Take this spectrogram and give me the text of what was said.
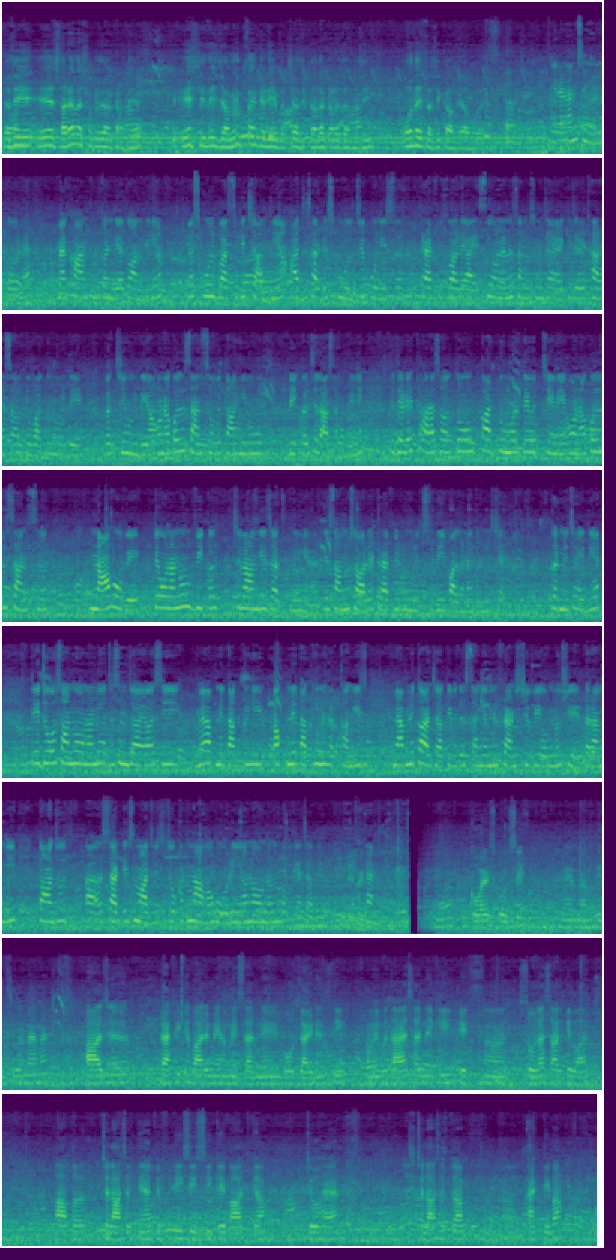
ਤੇ ਅਸੀਂ ਇਹ ਸਾਰਿਆਂ ਦਾ ਸ਼ੁਕਰੀਆ ਕਰਦੇ ਹਾਂ ਇਸ ਚੀਜ਼ ਦੀ ਜਾਗਰੂਕਤਾ ਜਿਹੜੀ ਬੱਚੇ ਅਸੀਂ ਪੈਦਾ ਕਰਨਾ ਚਾਹੁੰਦੇ ਸੀ, ਉਹਦੇ 'ਚ ਅਸੀਂ ਕਾਮਯਾਬ ਹੋਏ। ਮੇਰਾ ਨਾਮ ਸਿਮਰਨ ਕੌਰ ਹੈ। ਮੈਂ ਖਾਨਪੁਰ ਕੰਡਿਆ ਤੋਂ ਆਉਂਦੀ ਹਾਂ। ਮੈਂ ਸਕੂਲ ਬੱਸ ਵਿੱਚ ਆਉਂਦੀ ਹਾਂ। ਅੱਜ ਸਾਡੇ ਸਕੂਲ 'ਚ ਪੁਲਿਸ ਟ੍ਰੈਫਿਕ ਵਾਲੇ ਆਏ ਸੀ। ਉਹਨਾਂ ਨੇ ਸਾਨੂੰ ਸਮਝਾਇਆ ਕਿ ਜਿਹੜੇ 18 ਸਾਲ ਤੋਂ ਵੱਧ ਉਮਰ ਦੇ ਬੱਚੇ ਹੁੰਦੇ ਆ, ਉਹਨਾਂ ਕੋਲ ਲਾਇਸੈਂਸ ਹੋਵੇ ਤਾਂ ਹੀ ਉਹ ਵਹੀਕਲ ਚਲਾ ਸਕਦੇ ਨੇ। ਤੇ ਜਿਹੜੇ 18 ਸਾਲ ਤੋਂ ਘੱਟ ਉਮਰ ਦੇ ਬੱਚੇ ਨੇ, ਉਹਨਾਂ ਕੋਲ ਲਾਇਸੈਂਸ ਨਾ ਹੋਵੇ ਤੇ ਉਹਨਾਂ ਨੂੰ ਵਹੀਕਲ ਚਲਾਉਣ ਦੀ ਇਜਾਜ਼ਤ ਨਹੀਂ ਹੈ। ਤੇ ਸਾਨੂੰ ਸਾਰੇ ਟ੍ਰੈਫਿਕ ਰੂਲਸ ਦੀ ਪਾਲਣਾ ਕਰਨੀ ਚਾਹੀਦੀ ਹੈ। ਕਰਨੀ ਚਾਹੀਦੀ ਹੈ ਤੇ ਜੋ ਸਾਨੂੰ ਉਹਨਾਂ ਨੇ ਅੱਜ ਸਮਝਾਇਆ ਸੀ ਮੈਂ ਆਪਣੇ ਤੱਕ ਹੀ ਆਪਣੇ ਤੱਕ ਹੀ ਨਹੀਂ ਰੱਖਾਂਗੀ ਮੈਂ ਆਪਣੇ ਘਰ ਜਾ ਕੇ ਵੀ ਦੱਸਾਂਗੀ ਆਪਣੇ ਫਰੈਂਡਸ 'ਚ ਵੀ ਉਹਨੂੰ ਸ਼ੇਅਰ ਕਰਾਂਗੀ ਤਾਂ ਜੋ ਅ, ਸਾਡੇ ਸਮਾਜ ਵਿੱਚ ਜੋ ਘਟਨਾਵਾਂ ਹੋ ਰਹੀਆਂ ਉਹਨਾਂ ਉਹਨਾਂ ਨੂੰ ਰੋਕਿਆ ਜਾਵੇ ਧੰਨਵਾਦ कोविड स्कूल से मेरा नाम प्रिंसिपल मैम है आज ट्रैफिक के बारे में हमें सर ने बहुत गाइडेंस दी हमें बताया सर ने कि एक सोलह साल के बाद आप चला सकते हैं फिफ्टी सीसी के बाद का जो है चला सकते हो आप एक्टिवा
